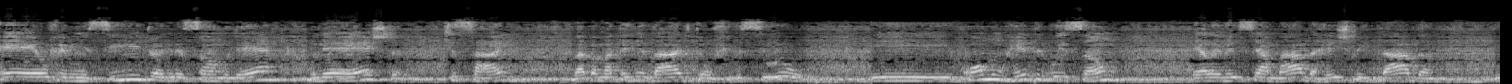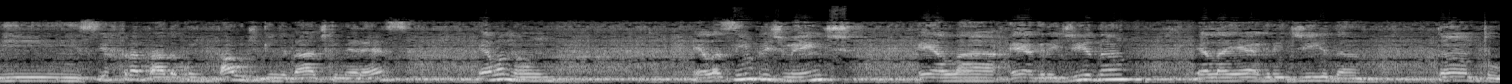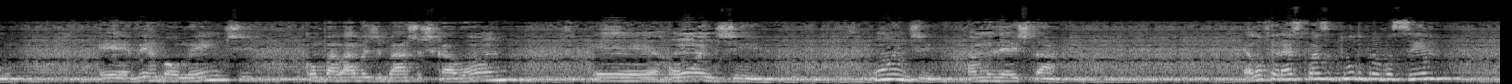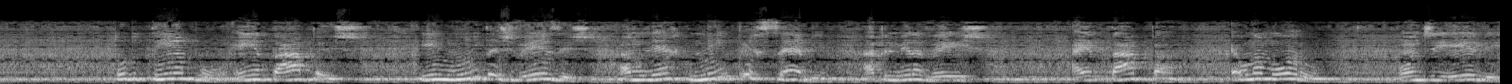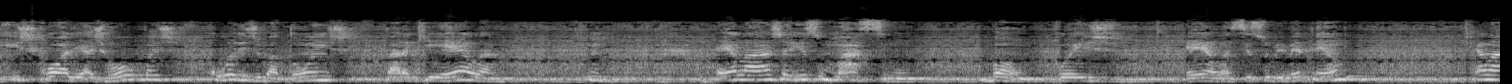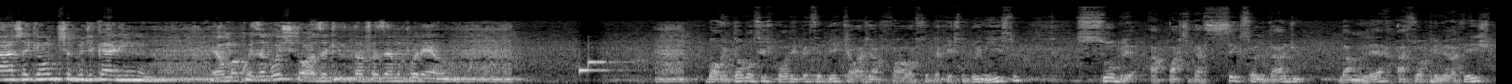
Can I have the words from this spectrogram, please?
é, o feminicídio, a agressão à mulher, mulher esta que sai, vai para a maternidade, tem um filho seu, e como retribuição, ela em vez de ser amada, respeitada e ser tratada com tal dignidade que merece, ela não. Ela simplesmente ela é agredida, ela é agredida tanto é, verbalmente, com palavras de baixo escalão, é, onde, onde a mulher está. Ela oferece quase tudo para você, todo tempo, em etapas. E muitas vezes a mulher nem percebe a primeira vez. A etapa é o namoro, onde ele escolhe as roupas, cores de batons, para que ela ela acha isso o máximo. Bom, pois ela se submetendo, ela acha que é um tipo de carinho, é uma coisa gostosa que ele está fazendo por ela. Bom, então vocês podem perceber que ela já fala sobre a questão do início, sobre a parte da sexualidade da mulher, a sua primeira vez.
